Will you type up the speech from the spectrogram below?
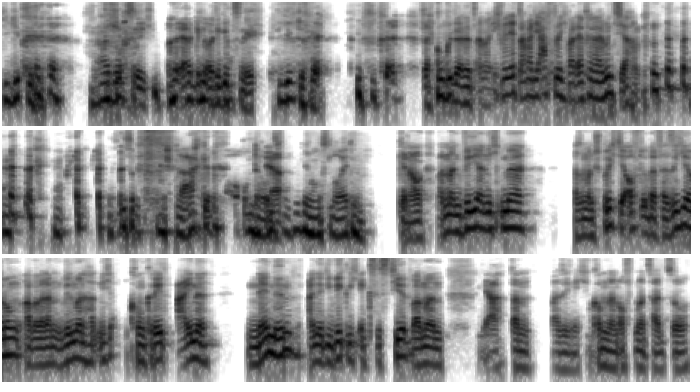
die gibt es nicht. Also, die gibt's nicht. Ja, genau, die gibt es nicht. Die gibt es nicht. Vielleicht googelt er jetzt einmal, ich will jetzt aber die Haftpflicht bei der Pfefferminzia haben. ja. Das ist so ein Sprachgebrauch unter uns Versicherungsleuten. Genau, weil man will ja nicht immer, also man spricht ja oft über Versicherung, aber dann will man halt nicht konkret eine nennen, eine, die wirklich existiert, weil man, ja, dann, weiß ich nicht, kommen dann oftmals halt so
